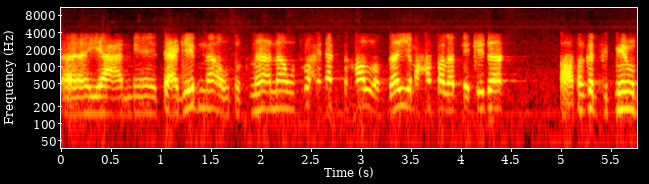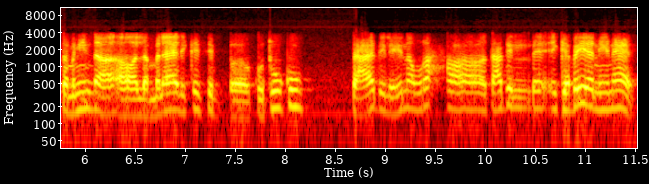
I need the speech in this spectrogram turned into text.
آه، يعني تعجبنا أو تقنعنا وتروح هناك تخلص. زي ما حصل قبل كده أعتقد في 82 آه، لما الأهلي كسب كوتوكو تعادل هنا وراح آه، تعادل ايجابيا هناك.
